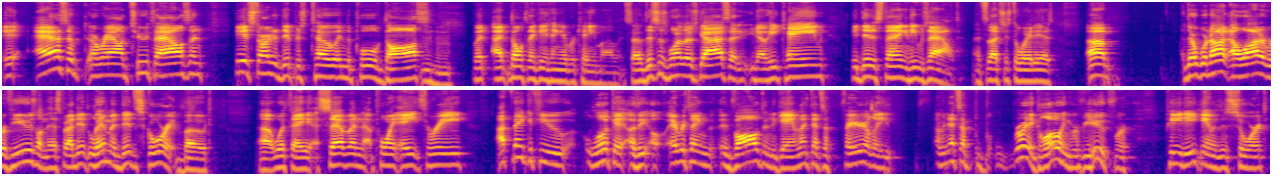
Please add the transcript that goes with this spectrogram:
it, as of around 2000, he had started to dip his toe in the pool of DOS, Mm-hmm. but I don't think anything ever came of it. So this is one of those guys that you know he came, he did his thing, and he was out. And so that's just the way it is. Um, there were not a lot of reviews on this, but I did. Lemon did score it, boat, uh, with a 7.83. I think if you look at uh, the everything involved in the game, I think that's a fairly I mean, that's a really a glowing review for PD game of this sort.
